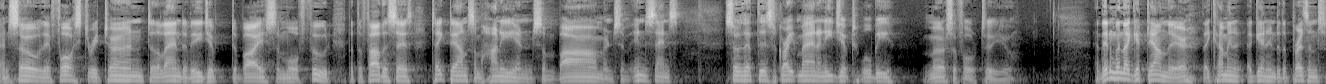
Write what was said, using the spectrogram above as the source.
And so they're forced to return to the land of Egypt to buy some more food. But the father says, Take down some honey and some balm and some incense so that this great man in Egypt will be merciful to you. And then when they get down there, they come in again into the presence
